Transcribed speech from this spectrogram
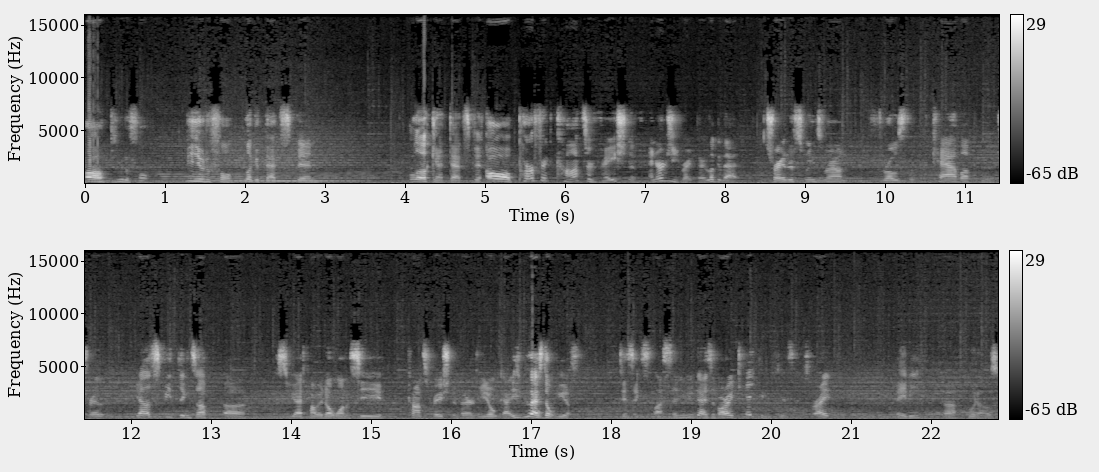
Oh, beautiful, beautiful. Look at that spin. Look at that spin. Oh, perfect conservation of energy right there. Look at that. The trailer swings around, throws the cab up into the trailer. Yeah, let's speed things up. Uh, because you guys probably don't want to see conservation of energy. You don't guys, you guys don't need a physics lesson. You guys have already taken physics, right? Maybe. Uh, who knows?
